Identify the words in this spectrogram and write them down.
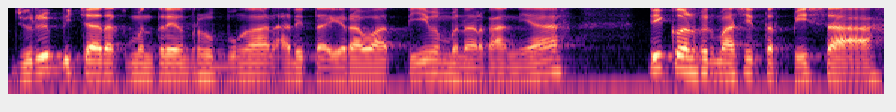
juru bicara Kementerian Perhubungan Adita Irawati membenarkannya dikonfirmasi terpisah.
